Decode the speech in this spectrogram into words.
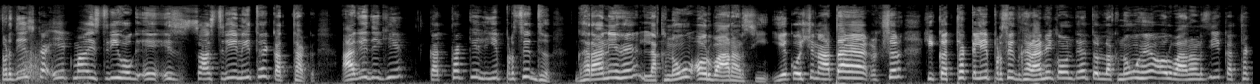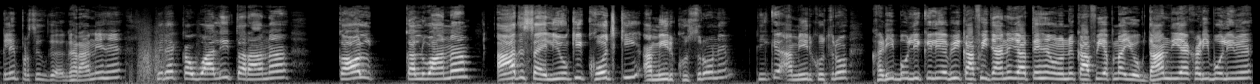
प्रदेश का एकमात्र स्त्री हो इस शास्त्रीय नृत्य है कथक आगे देखिए कथक के लिए प्रसिद्ध घराने हैं लखनऊ और वाराणसी। ये क्वेश्चन आता है अक्सर कि कथक के लिए प्रसिद्ध घराने कौन थे? तो लखनऊ है और वाराणसी कथक के लिए प्रसिद्ध घराने हैं। फिर है कव्वाली, तराना, कौल, कलवाना आदि शैलियों की खोज की अमीर खुसरो ने। ठीक है? अमीर खुसरो, खड़ी बोली के लिए भी काफ़ी जाने जाते हैं। उन्होंने काफ़ी अपना योगदान दिया है खड़ी बोली में।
